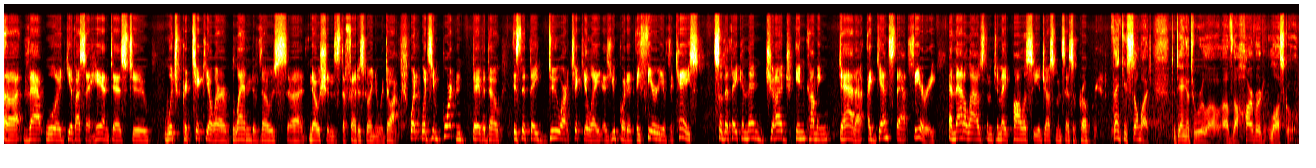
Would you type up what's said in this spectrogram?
uh, that would give us a hint as to which particular blend of those uh, notions the Fed is going to adopt. What, what's important, David, though, is that they do articulate, as you put it, a theory of the case so that they can then judge incoming data against that theory, and that allows them to make policy adjustments as appropriate. Thank you so much to Daniel Tarullo of the Harvard Law School.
